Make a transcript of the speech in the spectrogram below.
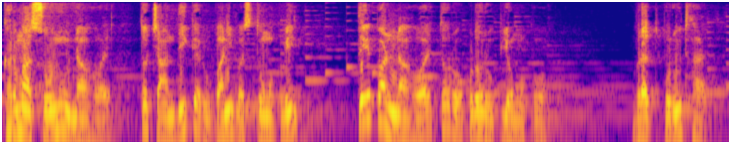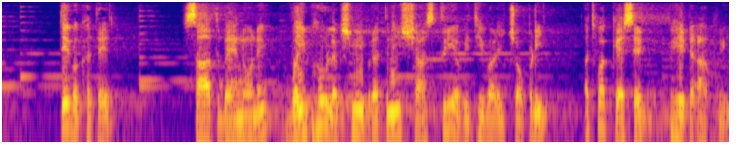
ઘરમાં સોનું ન હોય, તો ચાંદી કે રૂપાની વસ્તુ મૂકવી. તે પણ ન હોય, તો રોકડો રૂપિયો મૂકવો. વ્રત પૂરું થાય. તે વખતે સાત બહેનોને વૈભવ લક્ષ્મી વ્રતની શાસ્ત્રીય વિધિવાળી ચોપડી અથવા કેસેટ ભેટ આપવી.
